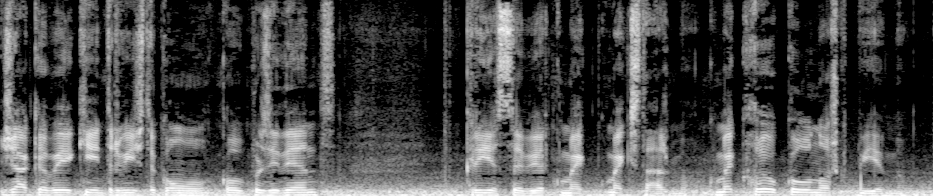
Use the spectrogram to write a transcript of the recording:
Já acabei aqui a entrevista com, com o Presidente. Queria saber como é, como é que estás, meu. Como é que correu a colonoscopia, meu?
